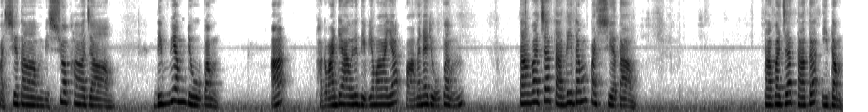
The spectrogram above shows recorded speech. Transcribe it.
പശ്യതാം വിശ്വഭാജാം ദിവ്യം രൂപം. ആ ഭഗവാന്റെ ആ ഒരു ദിവ്യമായ വാമന രൂപം തവച തതിതം പശ്യതാം. തവച തത ഇതം.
